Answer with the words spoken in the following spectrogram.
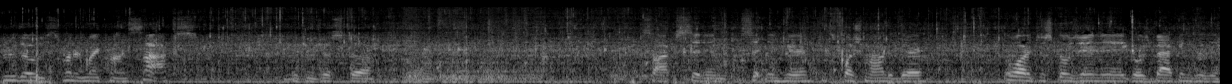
through those 100 micron socks which are just uh, socks sitting sitting in here. It's flush mounted there. The water just goes in and it goes back into the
